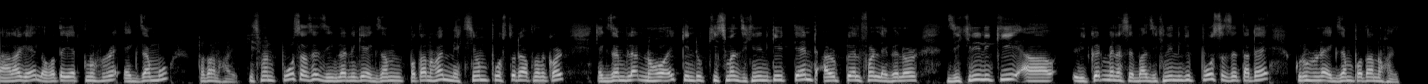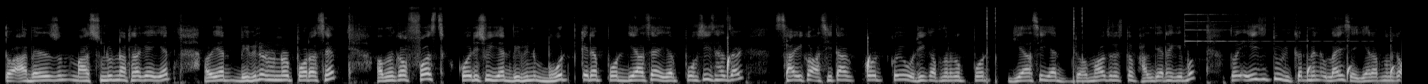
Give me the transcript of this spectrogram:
নালাগে লগতে ইয়াত কোনো ধৰণৰ এক্সামো পতা নহয়। কিছুমান পষ্ট আছে যিবিলাক নেকি এক্সাম পতা নহয় মেক্সিমাম পষ্টতে আপোনালোকৰ এক্সামবিলাক নহয় কিন্তু কিছুমান যিখিনি নেকি টেন্থ আৰু টুৱেলভৰ লেভেলৰ যিখিনি নেকি ৰিকুৱাৰমেণ্ট আছে বা যিখিনি নেকি পষ্ট আছে তাতে কোনো ধৰণৰ এক্সাম পতা নহয়। তো আবেদন মাচুলো নাথাকে ইয়াত আৰু ইয়াত বিভিন্ন ধৰণৰ পদ আছে। আপোনালোকক ফাৰ্ষ্ট কৈ দিছোঁ ইয়াত বিভিন্ন বহুতকেইটা পদ দিয়া আছে। ইয়াত পঁচিছ হাজাৰ চাৰিশ আশীটাতকৈও অধিক আপোনালোকক পদ দিয়া আছে। ইয়াত দৰমহাও যথেষ্ট ভাল দিয়া থাকিব। তো এই যিটো ৰিক্ৰুইটমেণ্ট ওলাইছে ইয়াত আপোনালোকে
